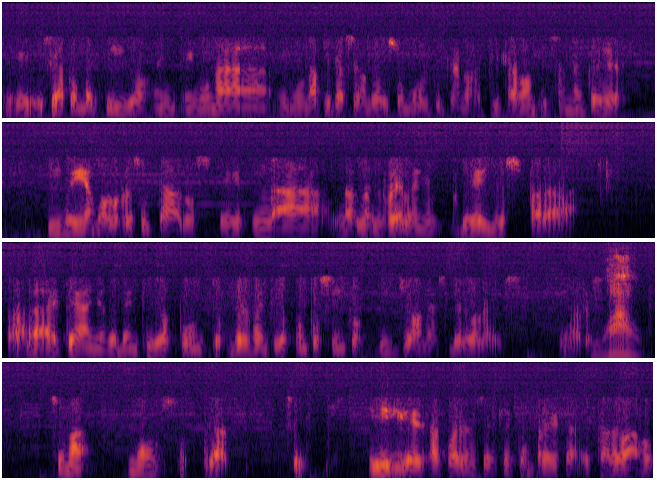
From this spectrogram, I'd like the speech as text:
eh, se ha convertido en, en una en una aplicación de uso múltiple nos explicaban precisamente ayer y veíamos los resultados, eh, la, el revenue de ellos para para este año es de 22 de 22.5 billones de dólares, señores. Wow. Es una monstruosidad. Sí. Y eh, acuérdense que esta empresa está debajo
